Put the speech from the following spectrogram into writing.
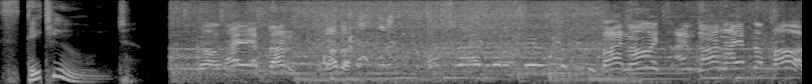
stay tuned. No, I am done. Another. But no, it's, I'm done. I have no power.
